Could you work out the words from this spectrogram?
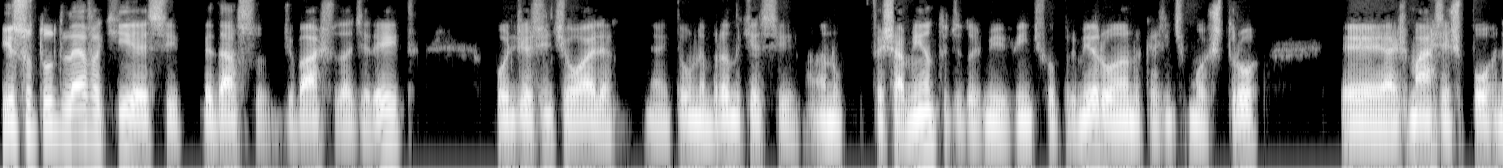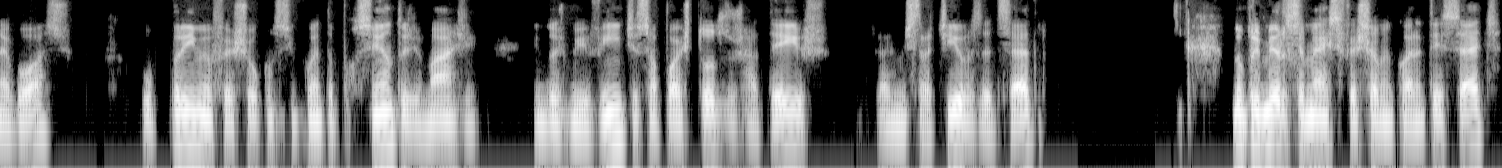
Isso tudo leva aqui a esse pedaço de baixo da direita, onde a gente olha, né, então lembrando que esse ano, fechamento de 2020, foi o primeiro ano que a gente mostrou é, as margens por negócio, o premium fechou com 50% de margem em 2020, isso após todos os rateios administrativos, etc. No primeiro semestre fechamos em 47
